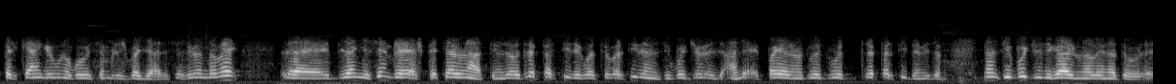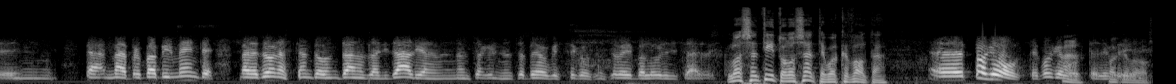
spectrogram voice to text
perché anche uno può sempre sbagliare. Se secondo me eh, bisogna sempre aspettare un attimo, dopo tre partite, quattro partite non si può giocare, eh, poi erano due, due, tre partite mi sembra, non si può giudicare un allenatore. Mm, ma, ma probabilmente Maradona stando lontano dall'Italia non, non, non, sapeva queste cose, non sapeva il valore di Sarri. Lo ha sentito, lo sente qualche volta? Eh, poche volte, poche ah, volte. Poche volte.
